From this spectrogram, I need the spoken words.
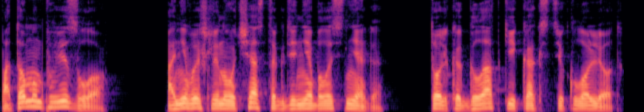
Потом им повезло. Они вышли на участок, где не было снега, только гладкий, как стекло, лед.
